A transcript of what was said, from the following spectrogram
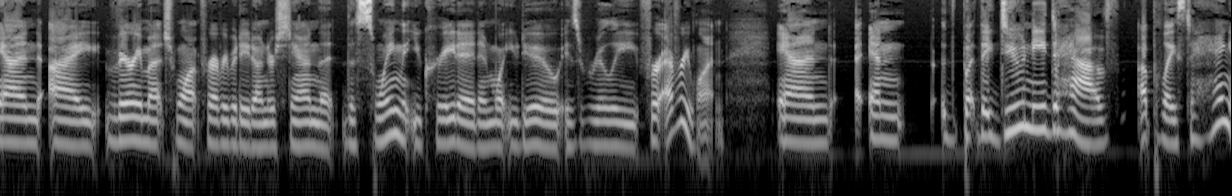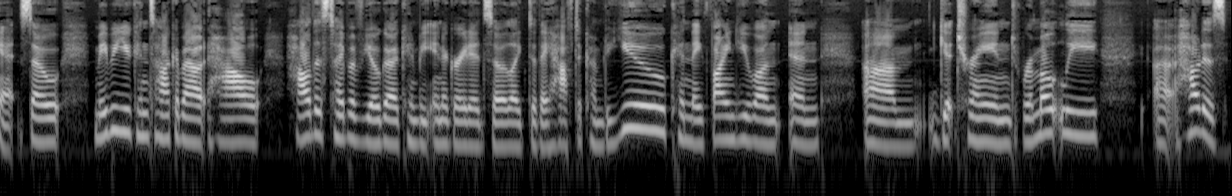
And I very much want for everybody to understand that the swing that you created and what you do is really for everyone. And and but they do need to have a place to hang it. So maybe you can talk about how how this type of yoga can be integrated. So like, do they have to come to you? Can they find you on and um, get trained remotely? Uh, how does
